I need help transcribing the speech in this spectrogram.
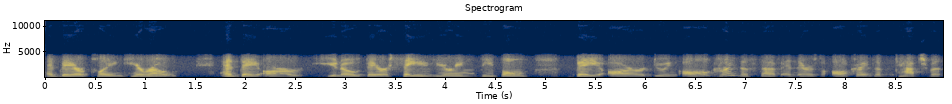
And they are playing hero and they are, you know, they are savioring people. They are doing all kinds of stuff and there's all kinds of attachment.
